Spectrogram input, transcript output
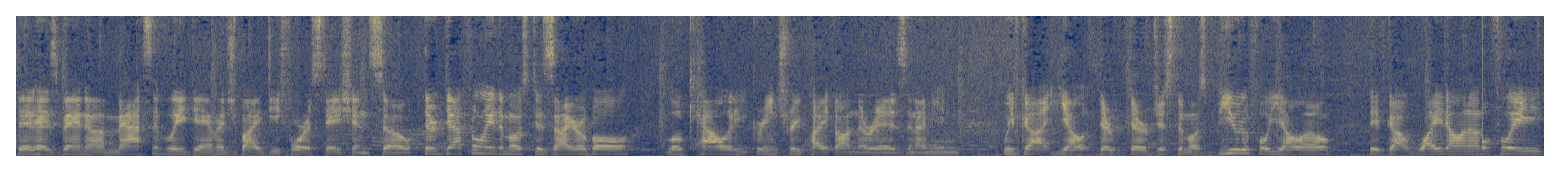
that has been uh, massively damaged by deforestation. So they're definitely the most desirable locality green tree python there is. And I mean, we've got yellow, they're, they're just the most beautiful yellow. They've got white on them. Hopefully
